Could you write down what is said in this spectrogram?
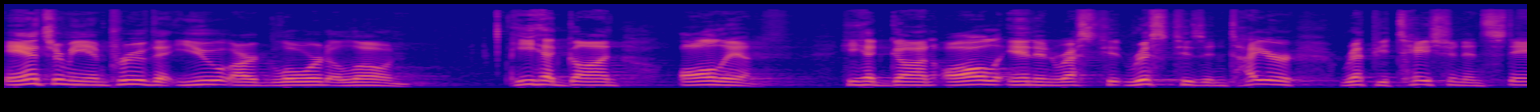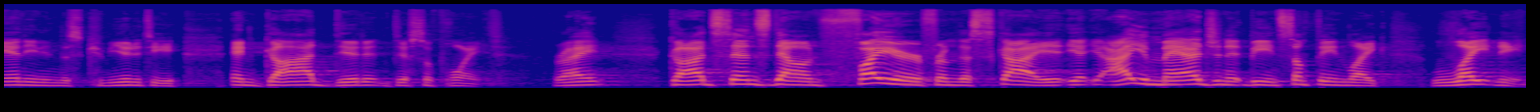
Answer me and prove that you are Lord alone. He had gone all in. He had gone all in and risked his entire reputation and standing in this community, and God didn't disappoint, right? God sends down fire from the sky. I imagine it being something like lightning.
